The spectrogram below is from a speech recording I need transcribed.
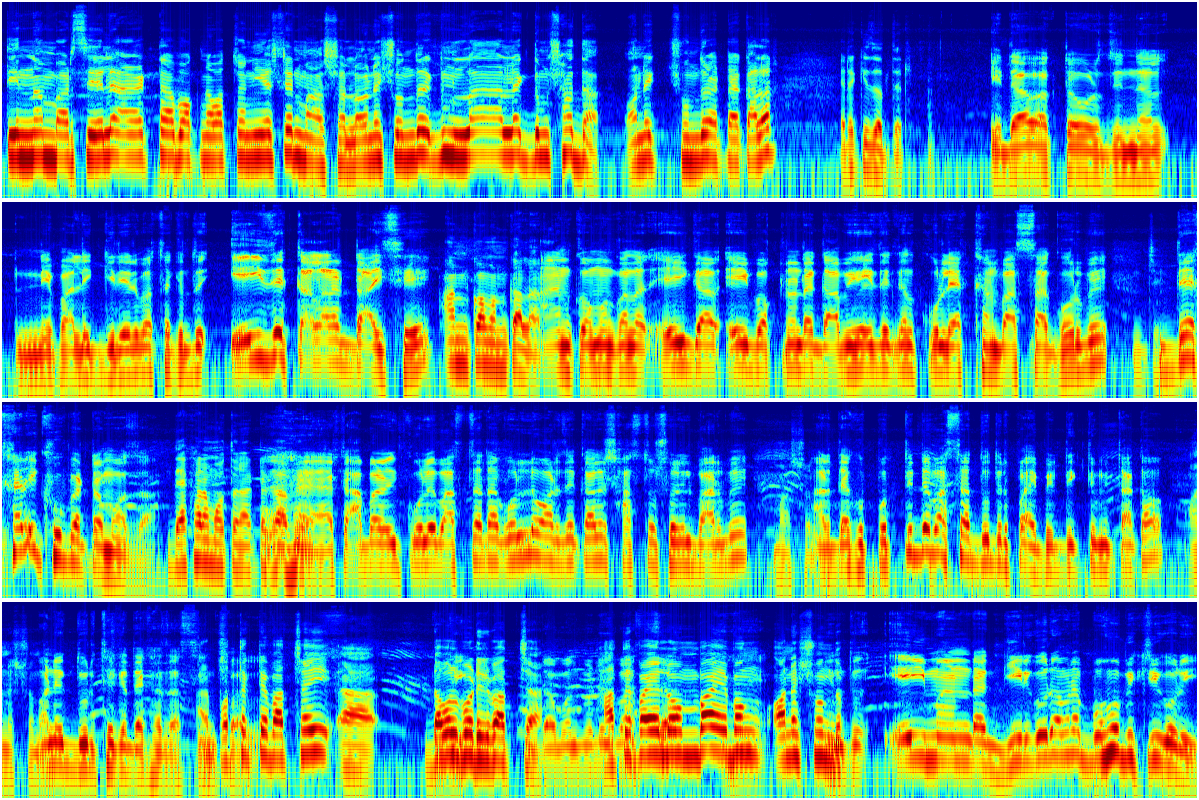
তিন নাম্বার সেলে আর একটা বকনা বাচ্চা নিয়ে এসলেন মার্শাল্লাহ অনেক সুন্দর একদম লাল একদম সাদা অনেক সুন্দর একটা কালার এটা কি জাতের? এটাও একটা অরিজিনাল নেপালি গিরের বাচ্চা কিন্তু এই যে কালারটা আইছে আনকমন কালার আনকমন কালার এই এই বকনাটা গাভী হয়ে দেখে কোলে একখান বাচ্চা গড়বে দেখারই খুব একটা মজা। দেখার মতন একটা গাভী হ্যাঁ একটা আবার এই কোলে বাচ্চাটা করলে ওর যে কালে স্বাস্থ্য শরীর বাড়বে। আর দেখো প্রত্যেকটা বাচ্চার দুধের পাইপের দিক তুমি তাকাও অনেক অনেক দূর থেকে দেখা যাচ্ছে আর প্রত্যেকটা বাচ্চাই ডবল বডির বাচ্চা। ডবল বডি হাতে পায়ে লম্বা এবং অনেক সুন্দর। কিন্তু এই মানটা গির গরু আমরা বহু বিক্রি করি।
